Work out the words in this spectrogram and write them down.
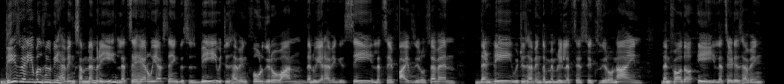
These variables will be having some memory. Let's say here we are saying this is B, which is having 401. Then we are having is C, let's say 507. Then D, which is having the memory, let's say 609. Then further E, let's say it is having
